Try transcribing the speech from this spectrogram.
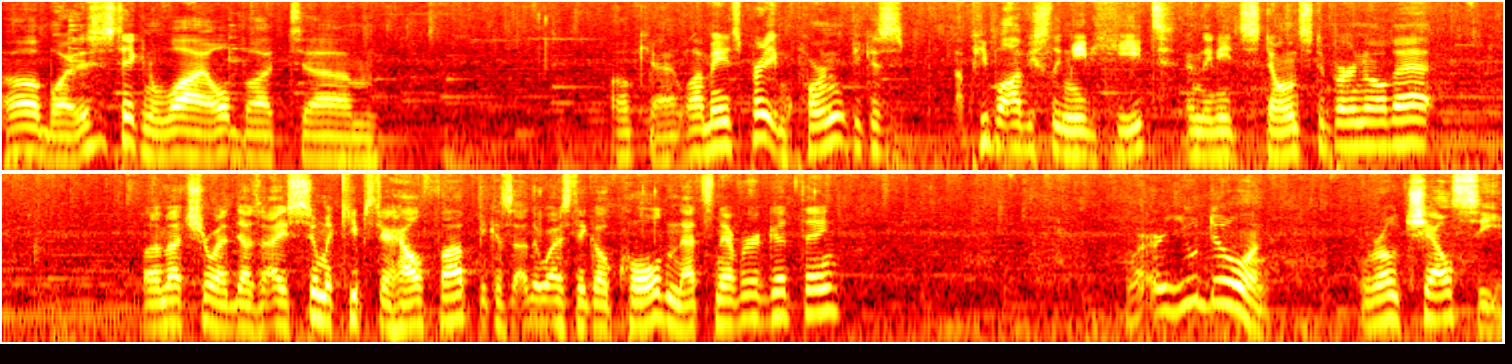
Oh boy, this is taking a while, but, um... Okay, well, I mean, it's pretty important because people obviously need heat, and they need stones to burn all that. But I'm not sure what it does. I assume it keeps their health up, because otherwise they go cold, and that's never a good thing. What are you doing? Row Chelsea.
